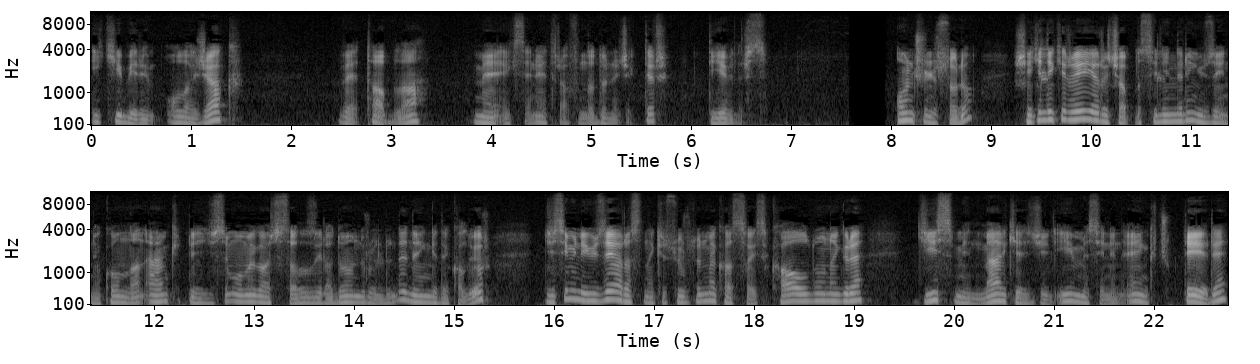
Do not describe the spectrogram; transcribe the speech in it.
2 birim olacak ve tabla M ekseni etrafında dönecektir diyebiliriz. 13. soru. Şekildeki R yarıçaplı silindirin yüzeyine konulan M kütleli cisim omega açısal hızıyla döndürüldüğünde dengede kalıyor. Cisim ile yüzey arasındaki sürtünme katsayısı K olduğuna göre cismin merkezcil ivmesinin en küçük değeri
